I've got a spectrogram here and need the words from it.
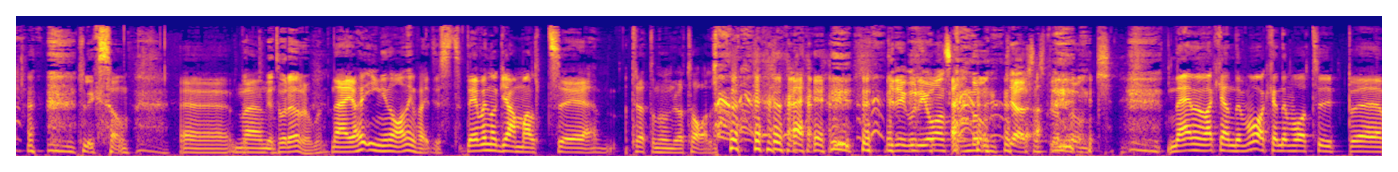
liksom. Eh, men... Vet du vad det är Robin? Nej jag har ingen aning faktiskt. Det är väl något gammalt eh, 1300-tal. Nej. Gregorianska munkar som spelar punk. Nej men vad kan det vara? Kan det vara typ eh,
